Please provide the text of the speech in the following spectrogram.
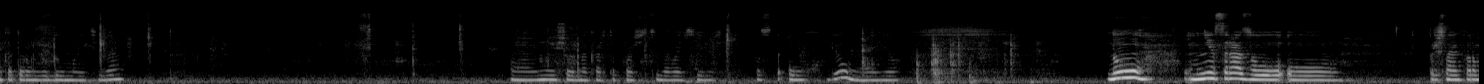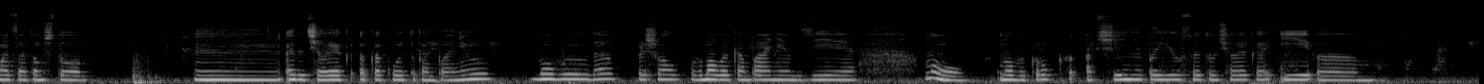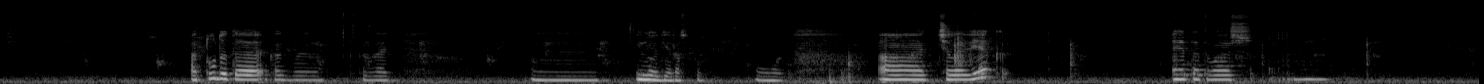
о котором вы думаете, да? Ну, еще одна карта просится, давайте ее поставим. Ух, ё-моё. Ну, мне сразу о, пришла информация о том, что этот человек какую-то компанию новую, да, пришел в новую компанию, где, ну, новый круг общения появился у этого человека, и э, оттуда-то, как бы сказать, и ноги растут. Вот. А человек этот ваш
